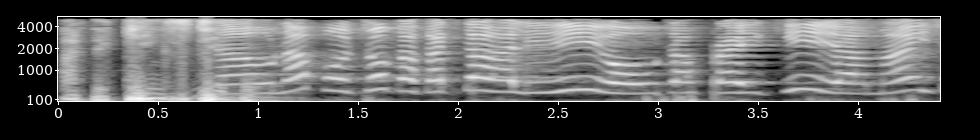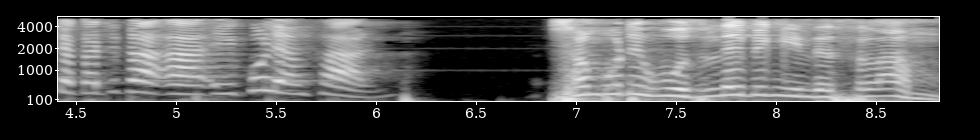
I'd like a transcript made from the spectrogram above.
at the king's na unapotoka katika hali hiyo utafurahikia maisha katika uh, ikulu ya mfalme Somebody who was living in the slum,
